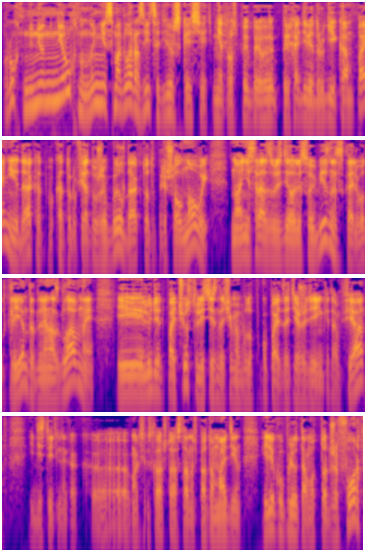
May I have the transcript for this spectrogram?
рух, не, не рухнул, но не смогла развиться дилерская сеть. Нет, просто при- при- приходили другие компании, да, ко- у которых Fiat уже был, да, кто-то пришел новый, но они сразу сделали свой бизнес, сказали, вот клиенты для нас главные, и люди это почувствовали, естественно, зачем я буду покупать за те же деньги там Fiat, и действительно, как э, Максим сказал, что останусь потом один, или куплю там вот тот же Ford,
